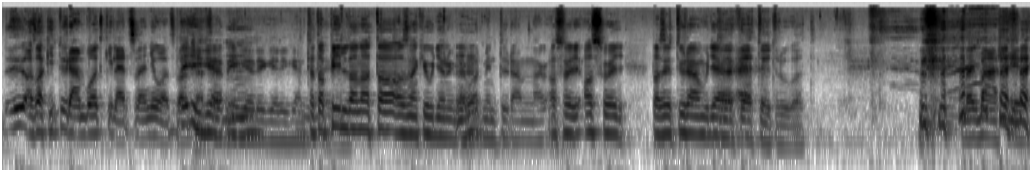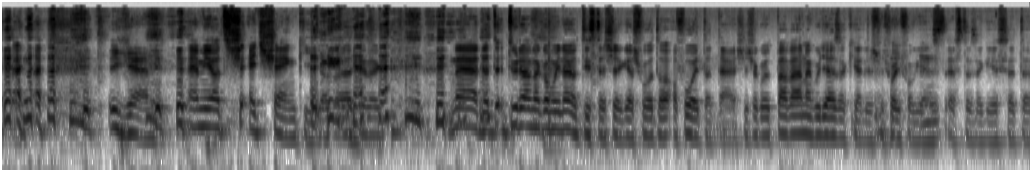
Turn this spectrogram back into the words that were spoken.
ő az, aki Türem volt 98-ban. Igen, tehát, igen, igen, igen. Tehát a pillanata az neki ugyanúgy mm-hmm. volt, mint Türemnek. Az, hogy, az, hogy azért Türem ugye... Kettőt rúgott. Meg másképp. Igen, emiatt egy senki gyakorlatilag. Ne, de Türelnek amúgy nagyon tisztességes volt a, a folytatás, és akkor Pavárnak ugye ez a kérdés, hogy hogy fogja ezt, ezt az egészet uh,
